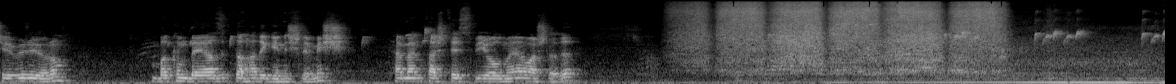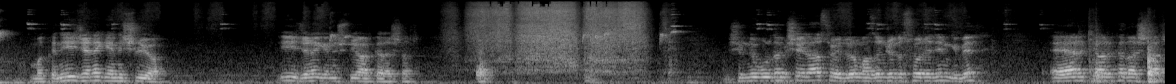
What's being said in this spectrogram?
Çeviriyorum. Bakın beyazlık daha da genişlemiş. Hemen taş tespihi olmaya başladı. Bakın iyicene genişliyor. İyicene genişliyor arkadaşlar. Şimdi burada bir şey daha söylüyorum. Az önce de söylediğim gibi eğer ki arkadaşlar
